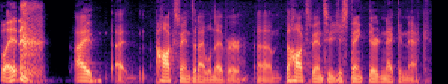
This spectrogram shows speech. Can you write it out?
But I, I Hawks fans and I will never. Um, the Hawks fans who just think they're neck and neck.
